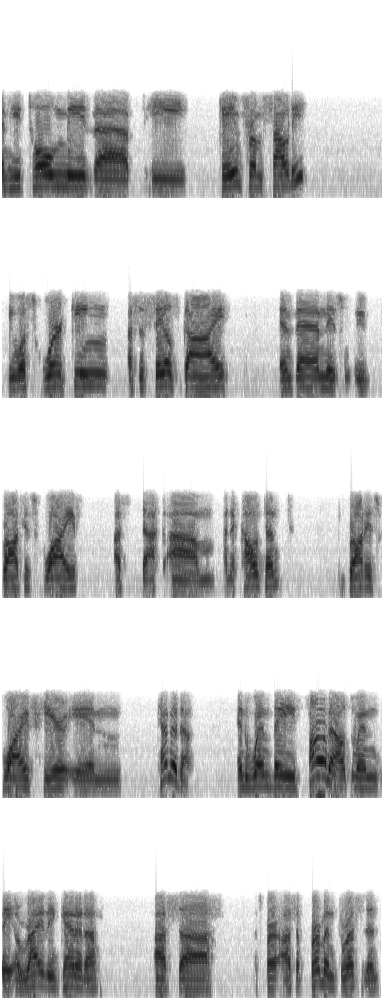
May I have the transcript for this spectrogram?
and he told me that he came from Saudi. He was working as a sales guy, and then his, he brought his wife as the, um, an accountant. He brought his wife here in Canada, and when they found out when they arrived in Canada as a, as, per, as a permanent resident,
